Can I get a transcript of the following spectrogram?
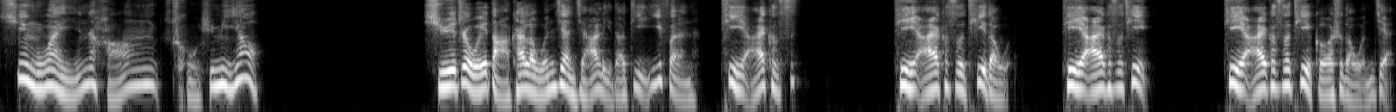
境外银行储蓄密钥。许志伟打开了文件夹里的第一份 txt txt 的 txt txt 格式的文件。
